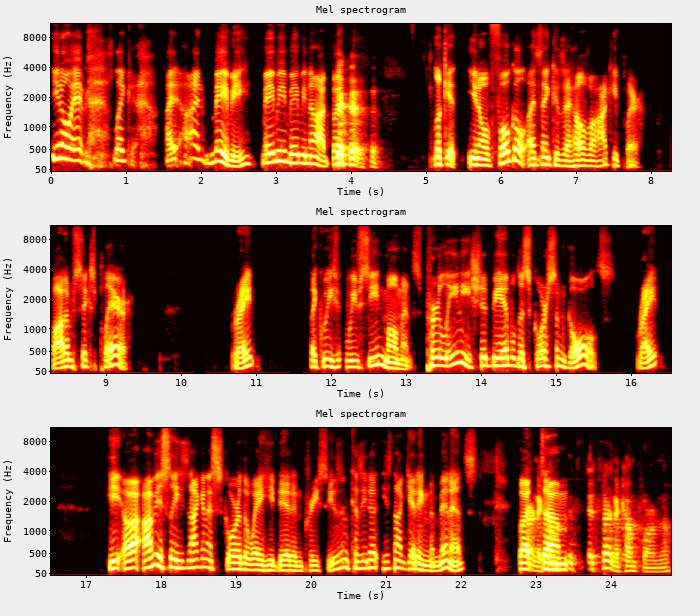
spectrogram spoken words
you know it like i i maybe maybe maybe not but look at you know Foegele I think is a hell of a hockey player bottom six player right like we we've seen moments Perlini should be able to score some goals right he obviously he's not going to score the way he did in preseason because he he's not getting the minutes but come- um it's, it's starting to come for him though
